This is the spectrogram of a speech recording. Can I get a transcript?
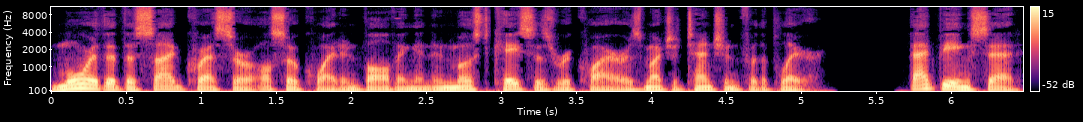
more that the side quests are also quite involving and in most cases require as much attention for the player. That being said,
